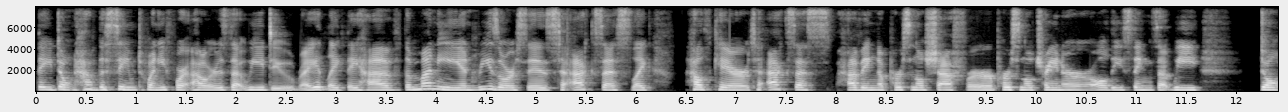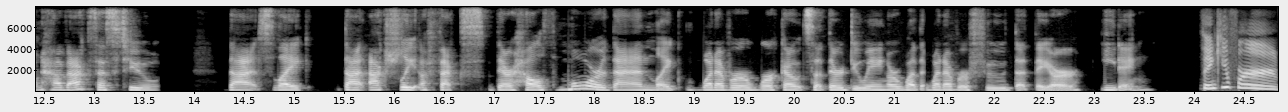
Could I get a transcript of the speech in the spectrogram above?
they don't have the same 24 hours that we do right? Like they have the money and resources to access like healthcare to access having a personal chef or a personal trainer or all these things that we don't have access to that like that actually affects their health more than like whatever workouts that they're doing or what, whatever food that they are eating. Thank you for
